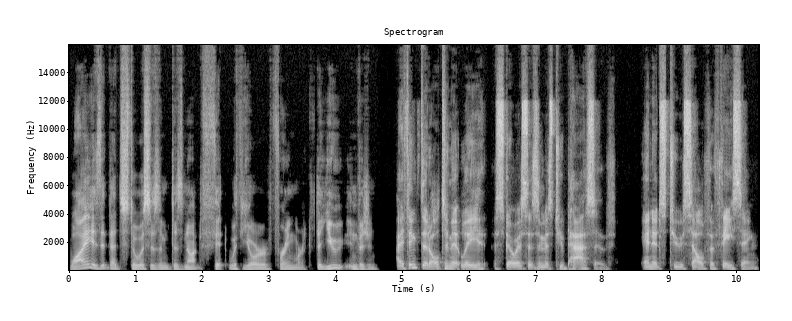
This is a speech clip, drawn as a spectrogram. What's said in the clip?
Why is it that Stoicism does not fit with your framework that you envision? I think that ultimately Stoicism is too passive and it's too self effacing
